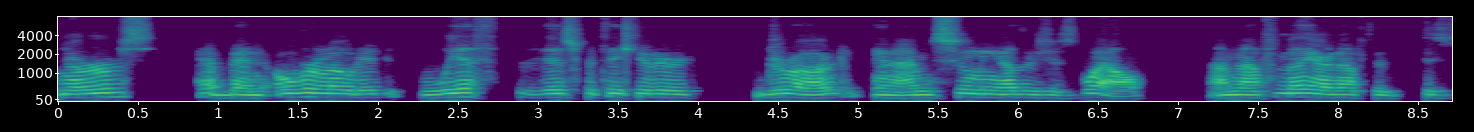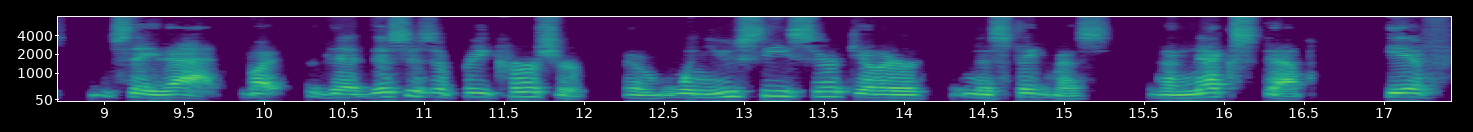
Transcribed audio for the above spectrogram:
nerves have been overloaded with this particular drug, and I'm assuming others as well. I'm not familiar enough to, to say that, but that this is a precursor. Uh, When you see circular nystagmus, the next step, if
